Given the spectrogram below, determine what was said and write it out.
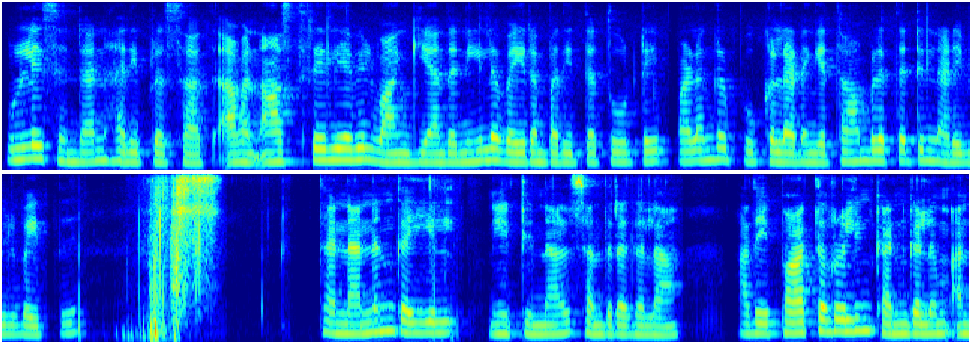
உள்ளே சென்றான் ஹரிபிரசாத் அவன் ஆஸ்திரேலியாவில் வாங்கிய அந்த நீல வைரம் பதித்த தோட்டை பழங்கள் பூக்கள் அடங்கிய தாம்பலத்தட்டில் நடுவில் வைத்து தன் அண்ணன் கையில் நீட்டினாள் சந்திரகலா. அதை பார்த்தவர்களின் கண்களும் அந்த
